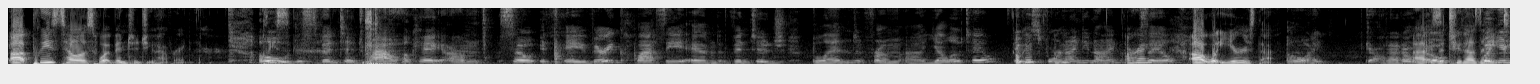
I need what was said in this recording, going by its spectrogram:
Uh, please tell us what vintage you have right there. Oh, this vintage. Wow. Okay. Um. So it's a very classy and vintage blend from uh, Yellowtail. It Okay, was four ninety nine All on right. sale. Uh, what year is that? Oh, I. God, I don't Uh, know. is it 2018 But you 2018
